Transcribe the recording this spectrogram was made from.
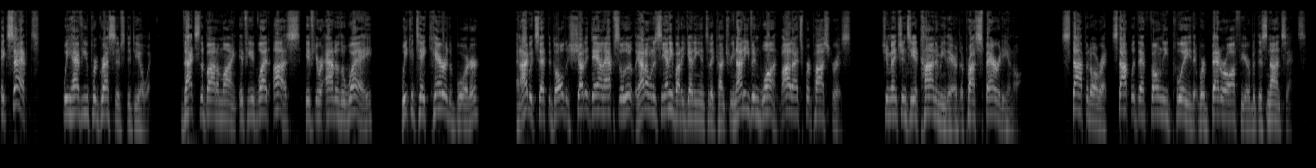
except we have you progressives to deal with. That's the bottom line. If you'd let us, if you're out of the way, we could take care of the border. And I would set the goal to shut it down absolutely. I don't want to see anybody getting into the country, not even one. Oh, that's preposterous. She mentions the economy there, the prosperity and all. Stop it already. Stop with that phony plea that we're better off here with this nonsense.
